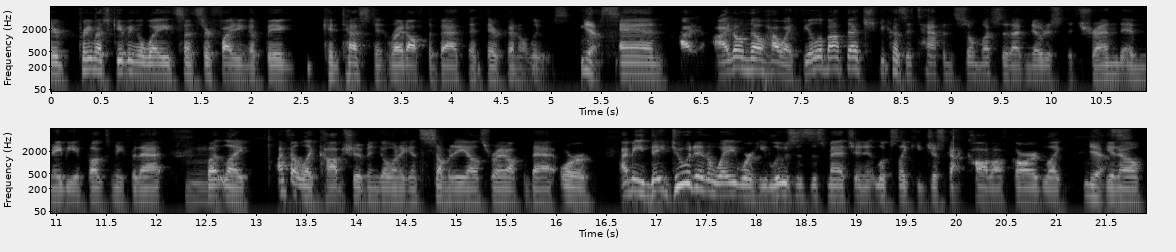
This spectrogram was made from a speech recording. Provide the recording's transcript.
they're pretty much giving away since they're fighting a big contestant right off the bat that they're going to lose. Yes. And I, I don't know how I feel about that just because it's happened so much that I've noticed the trend and maybe it bugs me for that. Mhm. But like, I felt like Cobb should have been going against somebody else right off the bat. Or, I mean, they do it in a way where he loses this match and it looks like he just got caught off guard. Like, yes. you know,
